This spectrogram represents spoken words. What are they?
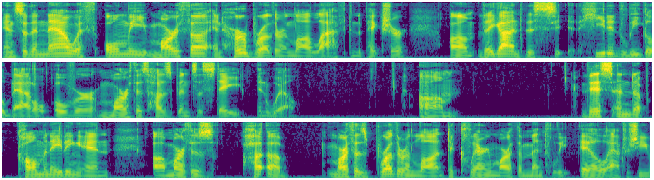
And so then now, with only Martha and her brother-in-law left in the picture, um, they got into this heated legal battle over Martha's husband's estate and will. Um, this ended up culminating in uh, Martha's uh, Martha's brother-in-law declaring Martha mentally ill after she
